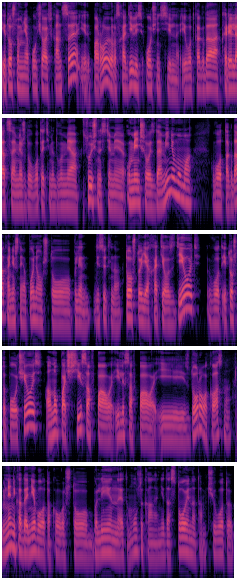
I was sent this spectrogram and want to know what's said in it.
и то, что у меня получалось в конце, порой расходились очень сильно. И вот когда корреляция между вот этими двумя сущностями уменьшилась до минимума, вот тогда, конечно, я понял, что, блин, действительно, то, что я хотел сделать, вот, и то, что получилось, оно почти совпало или совпало, и здорово, классно. У меня никогда не было такого, что, блин, эта музыка, она недостойна, там, чего-то.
